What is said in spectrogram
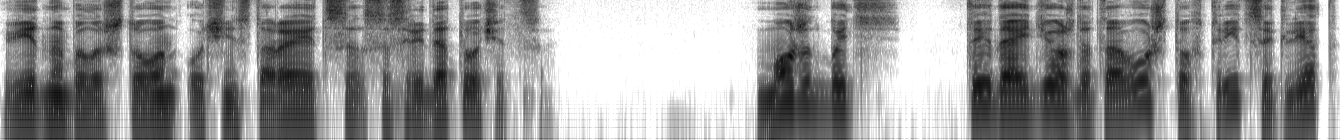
Видно было, что он очень старается сосредоточиться. Может быть, ты дойдешь до того, что в 30 лет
